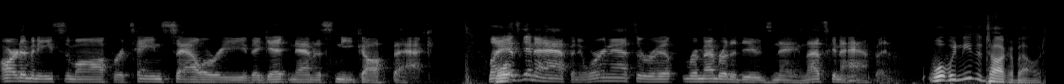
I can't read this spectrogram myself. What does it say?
Artem Anisimov retain salary. They get Namestnikov back. Like Well- it's gonna happen, and we're gonna have to re- remember the dude's name. That's gonna happen. What we need to talk about,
